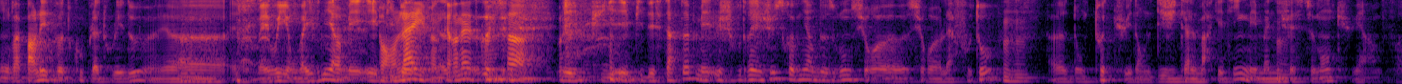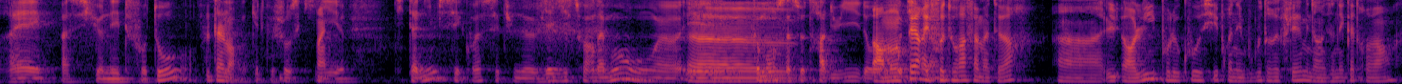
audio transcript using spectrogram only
on, va parler de votre couple à tous les deux. Euh, mais oui, on va y venir. Mais, et Pas en live, Internet, comme ça. et, puis, et puis des startups. Mais je voudrais juste revenir deux secondes sur, euh, sur la photo. Mhm. donc, toi, tu es dans le digital marketing, mais manifestement, tu es un vrai passionné de photo. Totalement. Quelque chose qui, qui t'anime, c'est quoi? C'est une vieille histoire d'amour ou et Comment ça se traduit Alors, mon père est photographe amateur. alors, lui, pour le coup, aussi, prenait beaucoup de reflets, mais dans les années 80.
